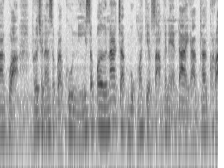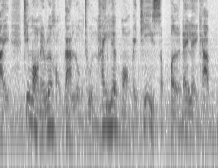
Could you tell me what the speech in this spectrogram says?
มากกว่า เพราะฉะนั้นสำหรับคู่นี้สเปอร์น่าจะบุกมาเก็บ 3 คะแนนได้ครับ ถ้าใครที่มองในเรื่องของการลงทุนให้เลือกมองไปที่สเปอร์ได้เลยครับ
